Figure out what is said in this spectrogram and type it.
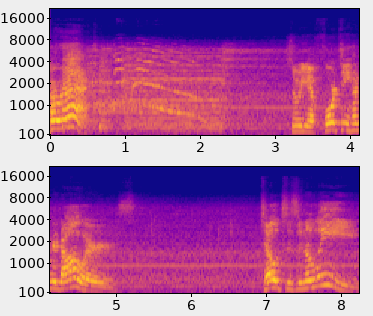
Correct. So we have fourteen hundred dollars. Toads is in the lead.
